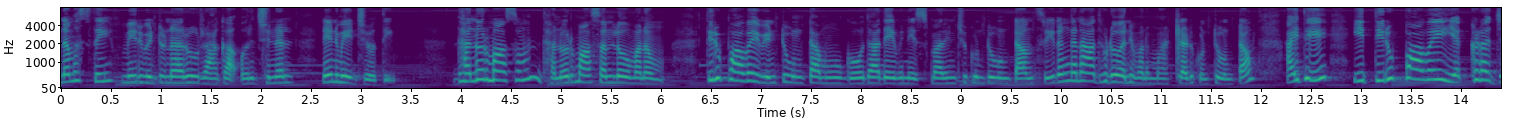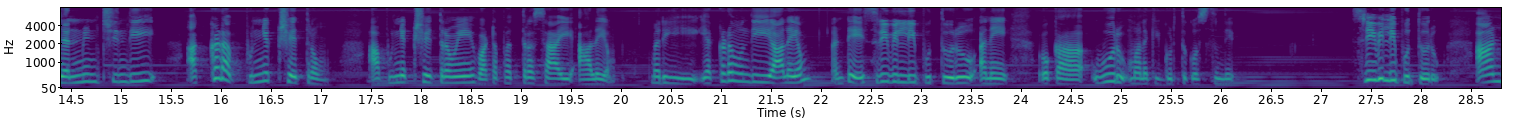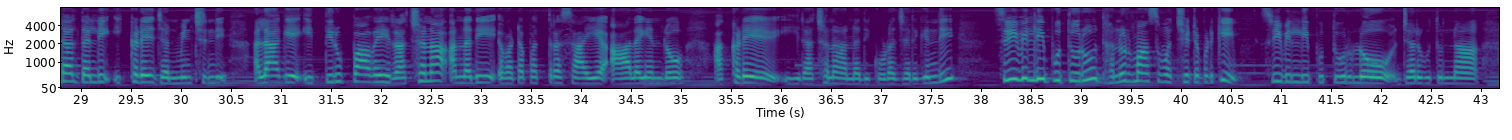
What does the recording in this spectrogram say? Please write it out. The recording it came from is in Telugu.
నమస్తే మీరు వింటున్నారు రాగా ఒరిజినల్. నేను మీ జ్యోతి. ధనుర్మాసం ధనుర్మాసంలో మనం తిరుపావై వింటూ ఉంటాము గోదాదేవిని స్మరించుకుంటూ ఉంటాం శ్రీరంగనాథుడు అని మనం మాట్లాడుకుంటూ ఉంటాం. అయితే ఈ తిరుపావై ఎక్కడ జన్మించింది? అక్కడ పుణ్యక్షేత్రం. ఆ పుణ్యక్షేత్రమే వటపత్ర సాయి ఆలయం. మరి ఎక్కడ ఉంది ఈ ఆలయం? అంటే శ్రీవిల్లి పుత్తూరు అనే ఒక ఊరు మనకి గుర్తుకొస్తుంది. శ్రీవిల్లిపుత్తూరు. ఆండాల్ తల్లి ఇక్కడే జన్మించింది. అలాగే ఈ తిరుప్పావై రచన అన్నది వటపత్ర సాయి ఆలయంలో అక్కడే ఈ రచన అన్నది కూడా జరిగింది. శ్రీవిల్లి పుత్తూరు ధనుర్మాసం వచ్చేటప్పటికి శ్రీవిల్లిపుత్తూరులో జరుగుతున్న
